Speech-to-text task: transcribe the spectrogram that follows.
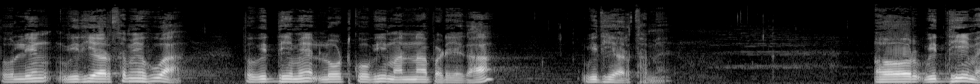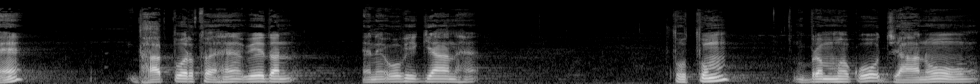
तो लिंग विधि अर्थ में हुआ तो विधि में लोट को भी मानना पड़ेगा विधि अर्थ में। और विधि में धात्वर्थ है, वेदन, यानी वो भी ज्ञान है। तो तुम ब्रह्म को जानो,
